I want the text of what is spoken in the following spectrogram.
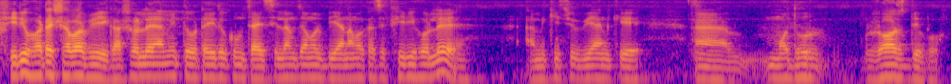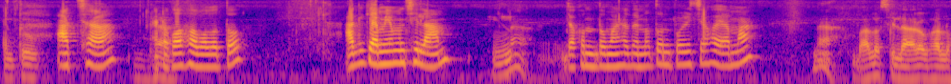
ফ্রি হওয়াটাই স্বাভাবিক। আসলে আমি তো ওটা এরকম চাইছিলাম যে আমার বিয়ান আমার কাছে ফ্রি হলে আমি কিছু বিয়ানকে মধুর রস দেব কিন্তু আচ্ছা একটা হ্যাঁ। কথা বলো তো। আগে কি আমি এমন ছিলাম? না। যখন তোমার সাথে নতুন পরিচয় হয় আমার? না ভালো ছিল আরও ভালো।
